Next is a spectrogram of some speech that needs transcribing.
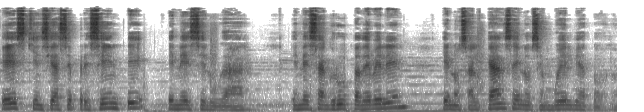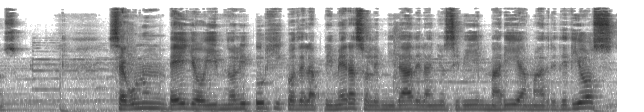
es quien se hace presente en ese lugar, en esa gruta de Belén que nos alcanza y nos envuelve a todos. Según un bello himno litúrgico de la primera solemnidad del año civil, María, Madre de Dios,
